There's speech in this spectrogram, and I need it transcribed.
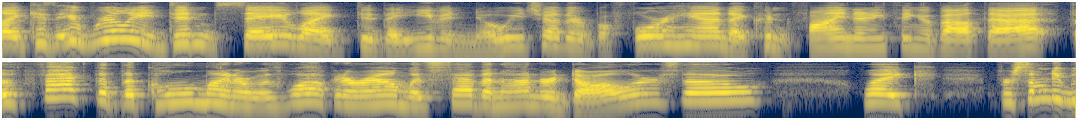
Like, because it really didn't say, like, did they even know each other beforehand? I couldn't find anything about that. The fact that the coal miner was walking around with seven hundred dollars, though, like for somebody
